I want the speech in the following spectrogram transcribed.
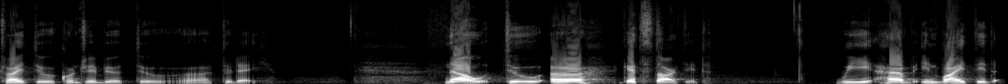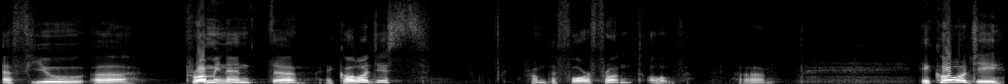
try to contribute to today. Now, to uh, get started, we have invited a few uh, prominent uh, ecologists from the forefront of ecology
